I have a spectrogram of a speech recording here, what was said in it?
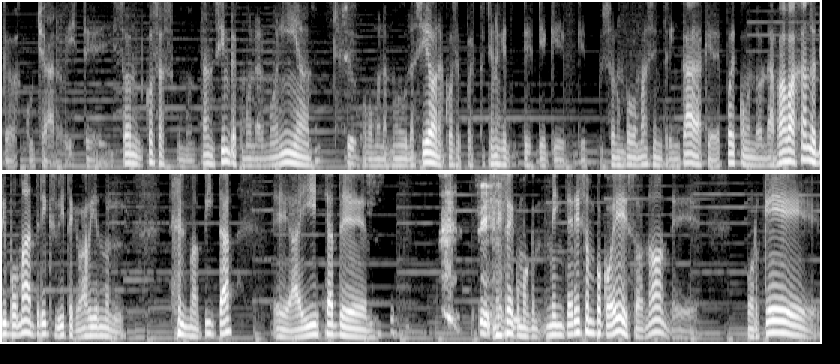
que va a escuchar, ¿viste? Y son cosas como tan simples como la armonía o como las modulaciones, cosas, pues cuestiones que, son un poco más intrincadas, que después cuando las vas bajando tipo Matrix, ¿viste? Que vas viendo el, mapita, eh, ahí ya te... Sí. No sé, como que me interesa un poco eso, ¿no? De por qué,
